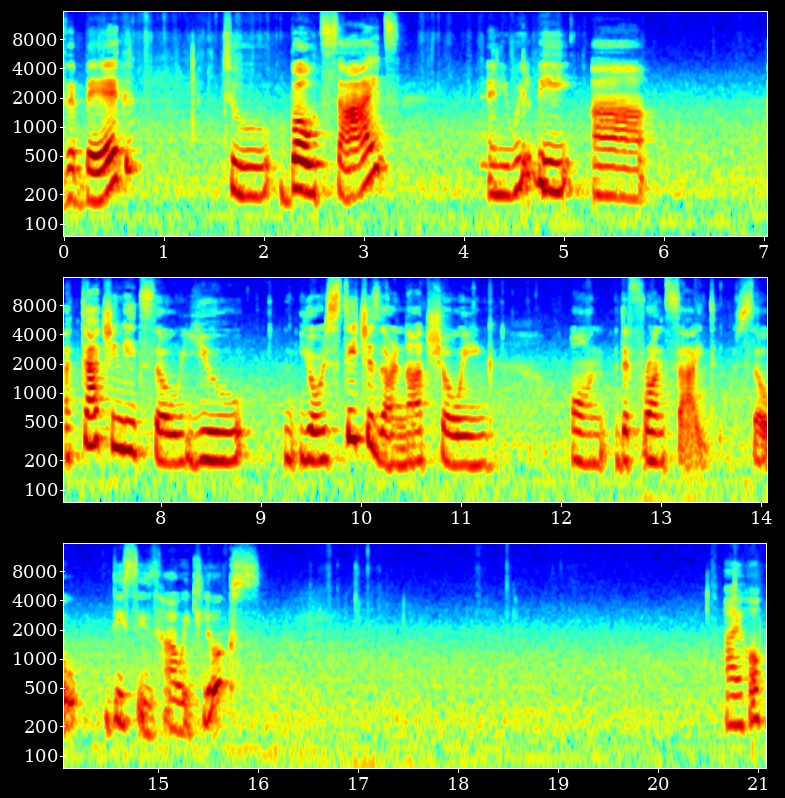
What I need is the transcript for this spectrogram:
the bag to both sides and you will be uh, attaching it so you your stitches are not showing on the front side. So this is how it looks. I hope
